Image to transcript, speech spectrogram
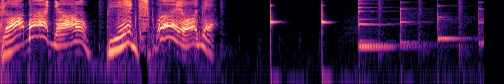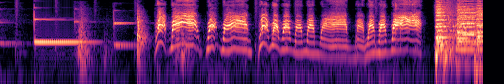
Come on now, big smile. Hey,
